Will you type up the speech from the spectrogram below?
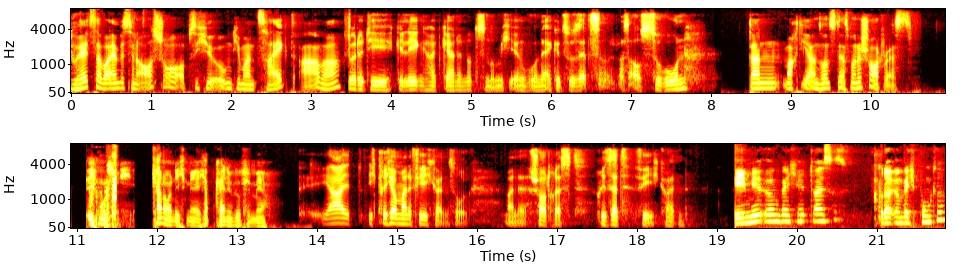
Du hältst aber ein bisschen Ausschau, ob sich hier irgendjemand zeigt, aber Ich würde die Gelegenheit gerne nutzen, um mich irgendwo in eine Ecke zu setzen und etwas auszuruhen. dann macht ihr ansonsten erstmal eine Short Rest. Ich muss nicht. Kann auch nicht mehr, ich habe keine Würfel mehr. Ja, ich kriege auch meine Fähigkeiten zurück. Meine Short Rest Reset Fähigkeiten. Fehlen mir irgendwelche Dices? Oder irgendwelche Punkte?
